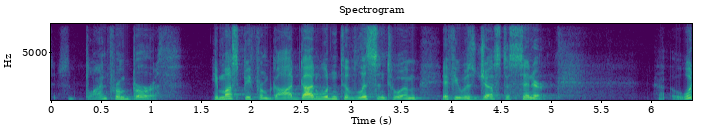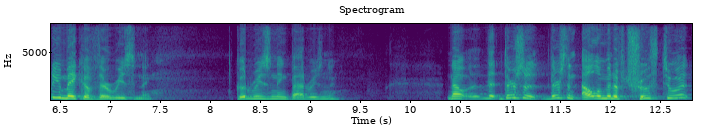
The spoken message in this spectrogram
He's blind from birth. He must be from God. God wouldn't have listened to him if he was just a sinner. What do you make of their reasoning? Good reasoning, bad reasoning? Now, there's, a, there's an element of truth to it.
